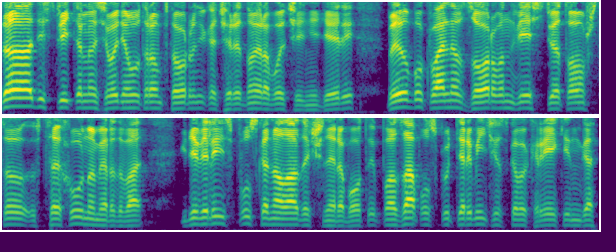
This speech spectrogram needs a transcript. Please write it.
Да, действительно, сегодня утром, вторник очередной рабочей недели, был буквально взорван вестью о том, что в цеху номер два где велись пусконаладочные работы по запуску термического крекинга,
